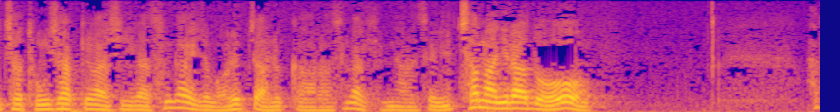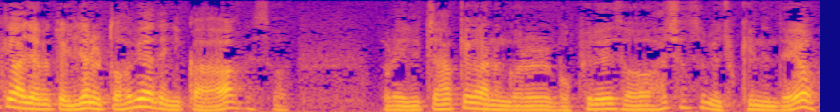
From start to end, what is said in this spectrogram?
1차 동시 합격하시기가 상당히 좀 어렵지 않을까라고 생각이 듭니다. 그래서 1차만이라도 합격하자면 또 1년을 또 허비해야 되니까 그래서 올해 일자 합격하는 것을 목표로 해서 하셨으면 좋겠는데요.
